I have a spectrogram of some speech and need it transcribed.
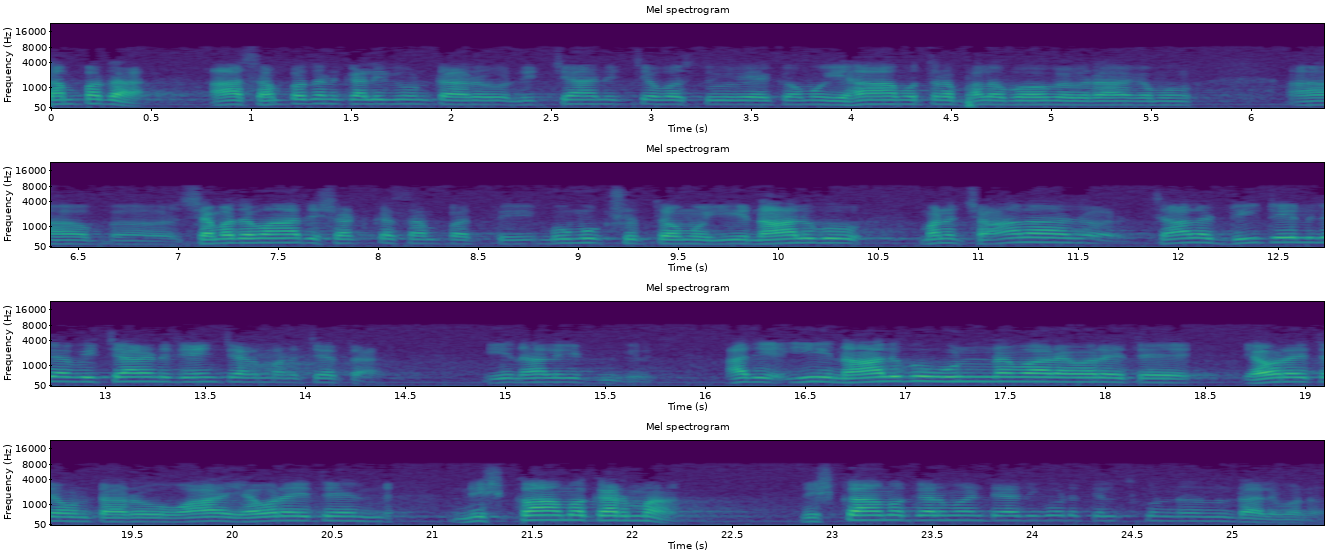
సంపద ఆ సంపదను కలిగి ఉంటారు. నిత్యానిత్య వస్తు వివేకము ఇహాముత్ర ఫలభోగ విరాగము ఆ, శమధవాది షట్క సంపత్తి ముముక్షుత్వము ఈ నాలుగు మనం చాలా చాలా డీటెయిల్గా విచారణ చేయించారు మన చేత. ఈ నాలుగిటికి అది ఈ నాలుగు ఉన్నవారు ఎవరైతే ఎవరైతే ఉంటారో వా ఎవరైతే నిష్కామ కర్మ నిష్కామ కర్మ అంటే అది కూడా తెలుసుకుని ఉండాలి మనం.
